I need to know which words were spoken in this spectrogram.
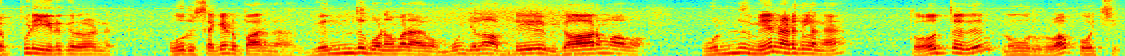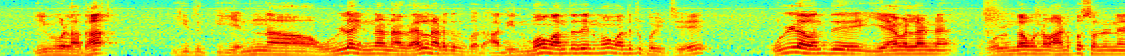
எப்படி இருக்கிறோன்னு. ஒரு செகண்டு பாருங்கள் வெந்து போன மாதிரி ஆகும். மூஞ்செல்லாம் அப்படியே விகாரமாகும். ஒன்றுமே நடக்கலைங்க. தோத்தது நூறுரூவா போச்சு. இவ்வளோ தான் இதுக்கு என்ன உள்ள என்னென்ன வேலை நடக்குது பாரு. அது இன்னமோ வந்தது என்னமோ வந்துட்டு போயிடுச்சு. உள்ளே வந்து ஏன் விளாட்ன ஒழுங்காக உன்னை அனுப்ப சொன்னேனே.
